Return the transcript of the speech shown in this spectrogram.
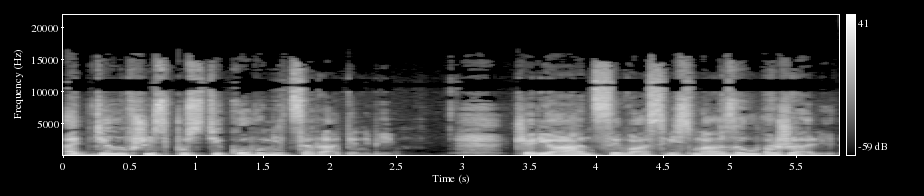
отделавшись пустяковыми царапинами. Чарианцы вас весьма зауважали.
